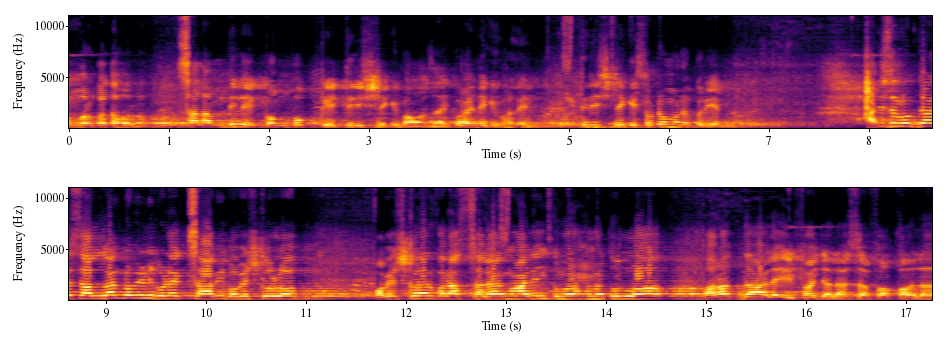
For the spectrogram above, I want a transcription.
নম্বর কথা হলো, সালাম দিলে কমপক্ষে তিরিশ নাকি পাওয়া যায়। কয় নাকি বলেন? তিরিশ নাকি ছোট মনে করিয়েন না। হাদিসের মধ্যে আল্লাহ নবীর নিকট এক সাহাবী প্রবেশ করল। প্রবেশ করার পর, আসসালামু আলাইকুম রাহমাতুল্লাহ। ফারাদ্দা আলাইহি ফাজালাসা, ফাকালা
